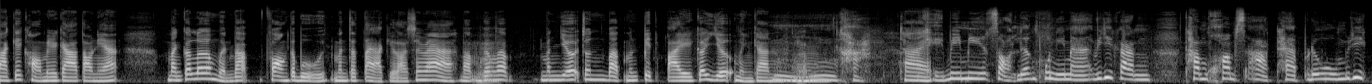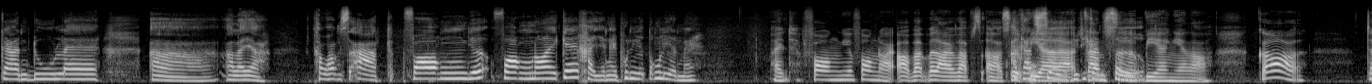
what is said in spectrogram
market ของอเมริกาตอนเนี้ย มันก็เริ่มเหมือนแบบฟองสบู่มันจะแตกอยู่แล้วใช่ไหมแบบมันก็แบบมันเยอะจนแบบมันปิดไปก็เยอะเหมือนกันอืมค่ะใช่โอเคมีมีสอนเรื่องพวกนี้ไหมวิธีการทำความสะอาด taproom วิธีการดูแล อ่าอะไรอะทำความสะอาดฟองเยอะฟองน้อยแก้ไขยังไงพวกนี้ต้องเรียนไหมไอฟองเยอะฟองน้อยอ๋อแบบเวลาแบบเอ่อเสิร์ฟการเบียร์เสิร์ฟวิธีการเสิร์ฟเบียร์อย่างเงี้ยเหรอก็จ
